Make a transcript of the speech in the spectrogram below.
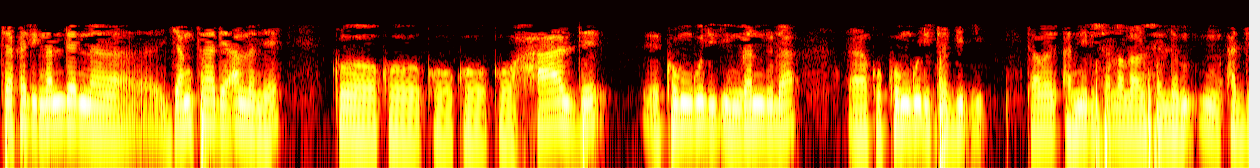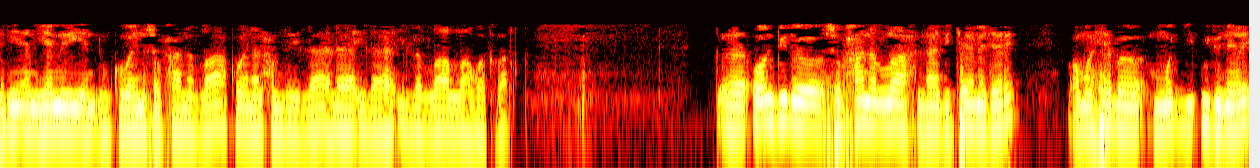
te kadi ngannden eh, jangtade allah nde ko ko ko ko ko haalde konnguɗi ɗi ngannduɗaa ko konnguɗi tabiɗɗi. تو النبي صلى الله عليه وسلم أدني أن يمري أن كوين سبحان الله كوين الحمد لله لا إله إلا الله الله أكبر. أون بيلو سبحان الله لا بتام داري وما هبا مجي أجناري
